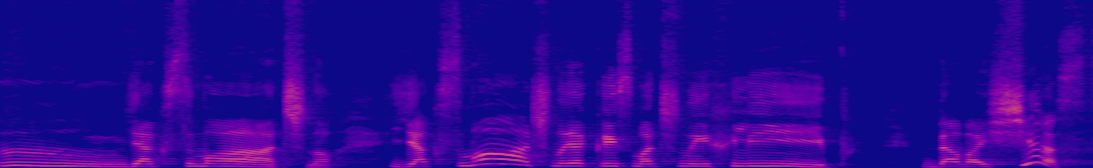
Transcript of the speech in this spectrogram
Мм, як смачно, як смачно, який смачний хліб. Давай ще раз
